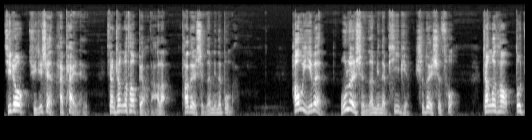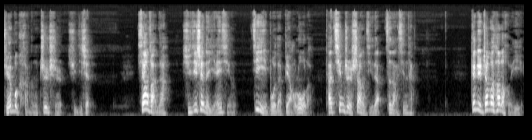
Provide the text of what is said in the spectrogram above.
其中许继慎还派人向张国焘表达了他对沈泽民的不满。毫无疑问，无论沈泽民的批评是对是错，张国焘都绝不可能支持许继慎。相反呢，许继慎的言行。进一步的表露了他轻视上级的自大心态。根据张国焘的回忆，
